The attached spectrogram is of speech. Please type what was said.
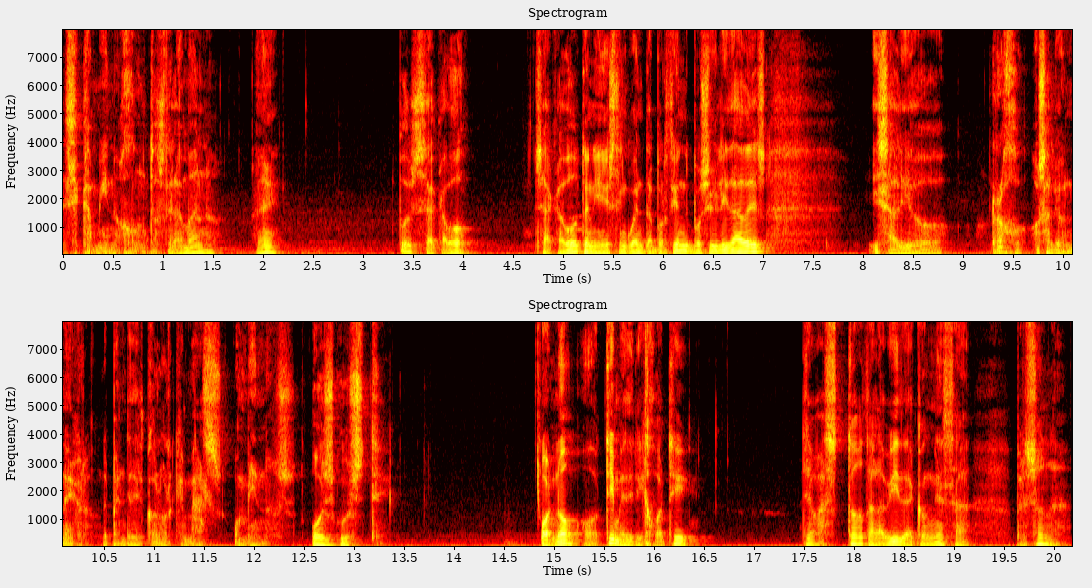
ese camino juntos de la mano. ¿eh? Pues se acabó. Se acabó, teníais 50% de posibilidades y salió rojo o salió negro, depende del color que más o menos os guste. O no, o ti me dirijo a ti. Llevas toda la vida con esa persona.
